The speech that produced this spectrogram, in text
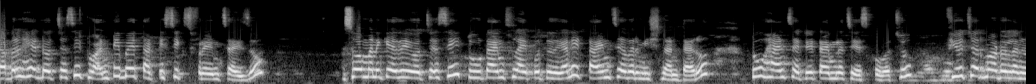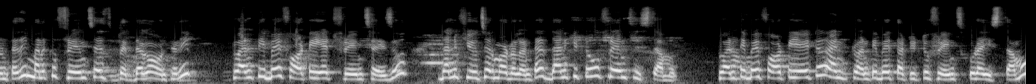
డబుల్ హెడ్ వచ్చేసి twenty by thirty six frame size so మనకి అది వచ్చేసి టూ టైమ్స్లో అయిపోతుంది కానీ టైమ్ సేవర్ మిషన్ అంటారు? టూ హ్యాండ్స్ ఎట్ ఏ టైంలో చేసుకోవచ్చు. ఫ్యూచర్ మోడల్ అని ఉంటుంది మనకు ఫ్రేమ్ సైజ్ పెద్దగా ఉంటుంది. Twenty by forty eight frame size దాన్ని ఫ్యూచర్ మోడల్ అంటారు. దానికి టూ ఫ్రేమ్స్ ఇస్తాము. Twenty by forty eight and twenty by thirty two frames కూడా ఇస్తాము.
